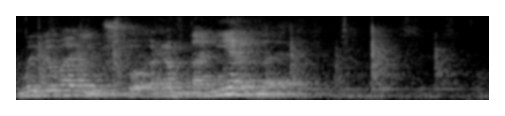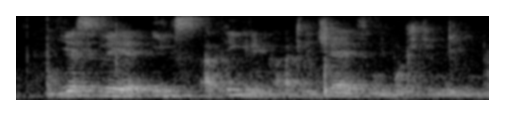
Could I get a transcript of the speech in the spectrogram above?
мы говорим, что равномерное, если x от y отличается не больше, чем на единицу.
